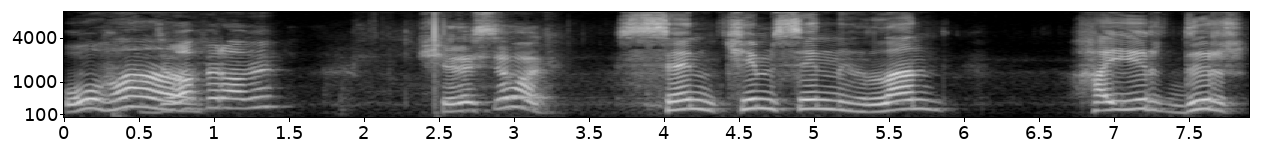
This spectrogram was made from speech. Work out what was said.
Oha. Cevap ver abi. Şerefsize bak. Sen kimsin lan? Hayırdır?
